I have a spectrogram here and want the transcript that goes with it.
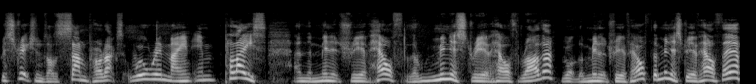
restrictions on some products will remain in place. And the Ministry of Health, the Ministry of Health rather, not the Military of Health, the Ministry of Health there,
